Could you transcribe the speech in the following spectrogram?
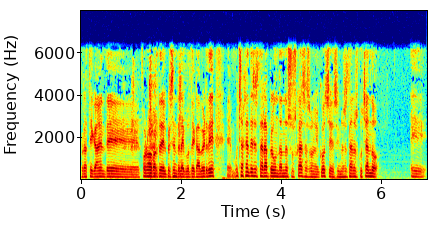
prácticamente forma parte del presente de la hipoteca verde. Eh, mucha gente se estará preguntando en sus casas o en el coche, si nos están escuchando, eh,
